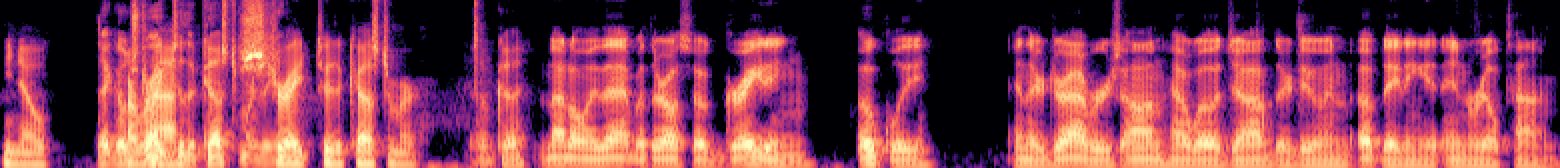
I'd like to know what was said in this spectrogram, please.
you know that goes straight to the customer. then. straight to the customer. Okay. Not only that, but they're also grading Oakley and their drivers on how well a job they're doing, updating it in real time.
